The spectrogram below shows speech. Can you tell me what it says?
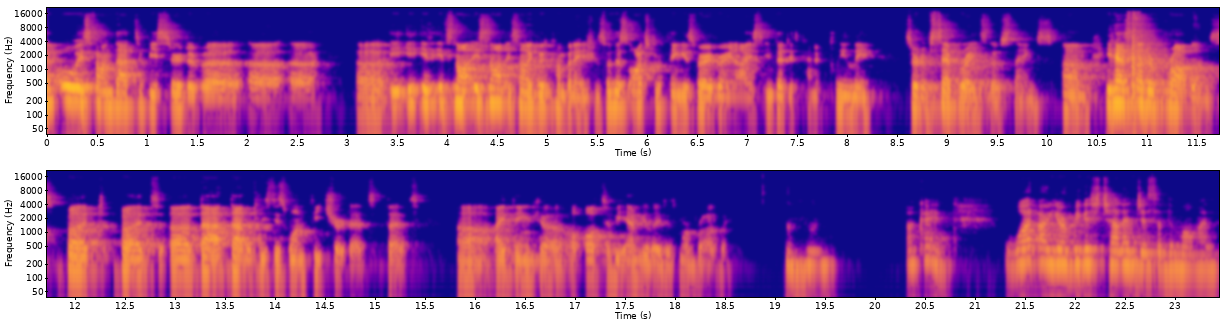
I've always found that to be sort of a, a, a, a it- it's not it's not it's not a good combination. So this Oxford thing is very very nice in that it kind of cleanly sort of separates those things. Um, it has other problems, but but uh, that that at least is one feature that that uh, I think uh, ought to be emulated more broadly. Mhm. Okay. What are your biggest challenges at the moment,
